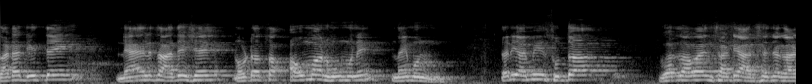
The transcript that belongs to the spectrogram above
गाठ्या देत नाही. न्यायालयाचा आदेश आहे. नोटाचा अवमान होऊ म्हणे नाही म्हणून. तरी आम्ही सुद्धा घरजावयांसाठी आरशाच्या गा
